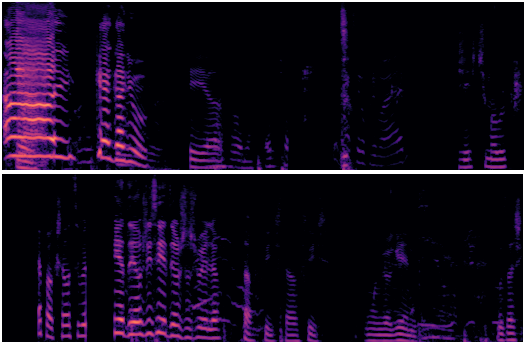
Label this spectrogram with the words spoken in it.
ai. Quem é que ganhou? É, ah, olha, é. Eu vou ser o primeiro. estes malucos. É pá, gostava de saber. E adeus, disse adeus do joelho. Estava fixe, estava fixe. Um Hunger Games. Mas acho,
